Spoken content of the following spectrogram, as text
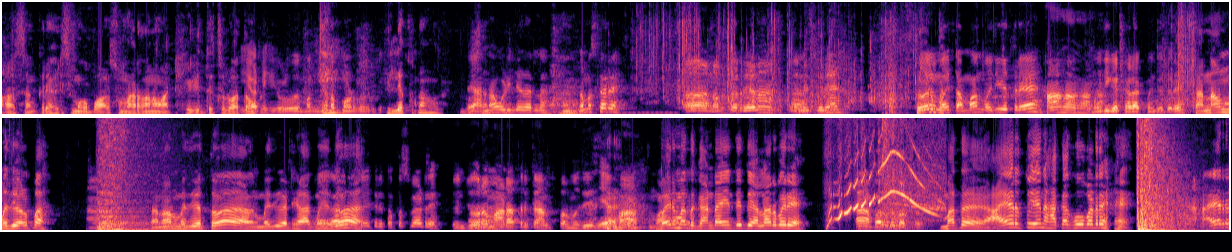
ಆ ಸಂಕ್ರೆ ಹಡಿಸಿ ಮಗ ಬಾಳ ಸುಮಾರ ಅದಾನ ಅಟ್ ಹೇಳಿದ್ದ ಚಲೋ ಆತ ಹೇಳು ಮತ್ತೆ ನೆನಪು ಇಲ್ಲೇ ನಮಸ್ಕಾರ ರೀ. ಹಾ ನಮಸ್ಕಾರ ಏನ ಏನಿದ್ದೀರಿ ಸರ್ ಮೈ ತಮ್ಮನ್ ಮದ್ವಿ ಐತ್ರಿ ಹಾ ಹಾ ಹಾ ಮದಿಗೆ ಹೇಳಕ್ ಬಂದಿದ್ರಿ ಸಣ್ಣವನ್ ಮದ್ವಿ ಅಲ್ಪ. ಸಣ್ಣವನ್ ಮದ್ವಿ ಇತ್ತು ಅದ್ರ ಮದ್ವಿ ಅಟ್ ಹೇಳಕ್ ಬಂದಿದ್ದು. ತಪ್ಪಸ್ಬೇಡ್ರಿ. ಜೋರ ಮಾಡತ್ರಿ ಕಾಣ್ತಪ್ಪ ಮದ್ವಿ. ಬರ್ರಿ ಮತ್ತೆ ಗಂಡ ಎಂತಿತ್ತು ಎಲ್ಲಾರು ಬರ್ರಿ. ಹಾ ಬರ್ತು ಬರ್ತು ಮತ್ತೆ ಆಯರ್ತು ಏನ್ ಹಾಕಕ್ ಹೋಗ್ಬೇಡ್ರಿ. ಆಯ್ರ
